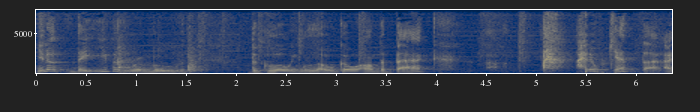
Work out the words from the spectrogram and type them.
You know, they even removed the glowing logo on the back. Don't get that. I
